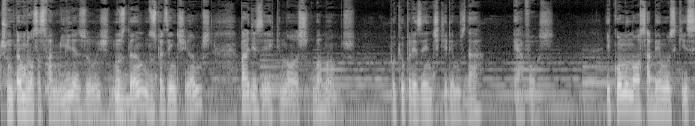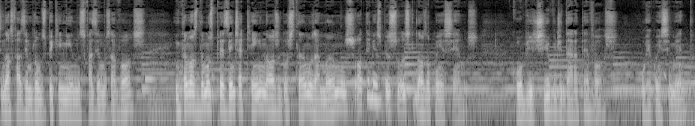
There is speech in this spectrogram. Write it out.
Juntamos nossas famílias hoje, nos damos, nos presenteamos para dizer que nós o amamos, porque o presente que queremos dar é a vós. E como nós sabemos que se nós fazemos um dos pequeninos, fazemos a vós, então nós damos presente a quem nós gostamos, amamos, ou até mesmo pessoas que nós não conhecemos, com o objetivo de dar até vós o reconhecimento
